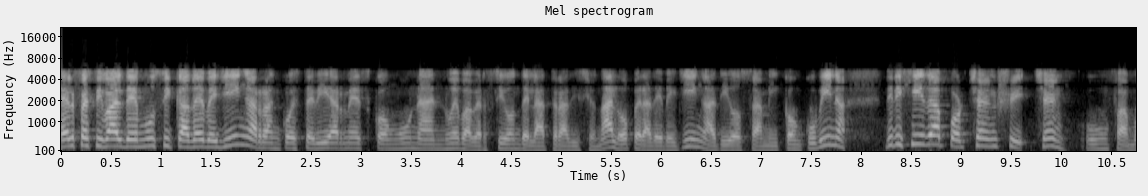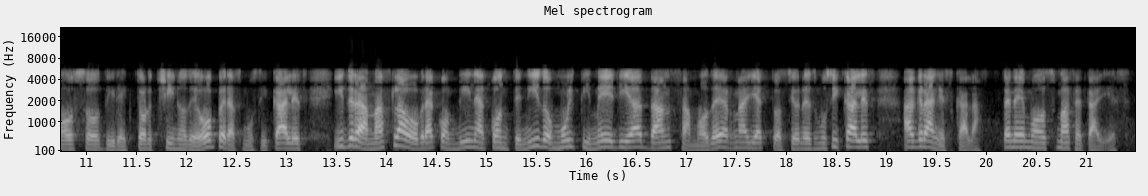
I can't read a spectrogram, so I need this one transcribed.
El Festival de Música de Beijing arrancó este viernes con una nueva versión de la tradicional ópera de Beijing, Adiós a mi concubina, dirigida por Chen Shi-chen, un famoso director chino de óperas musicales y dramas. La obra combina contenido multimedia, danza moderna y actuaciones musicales a gran escala. Tenemos más detalles.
